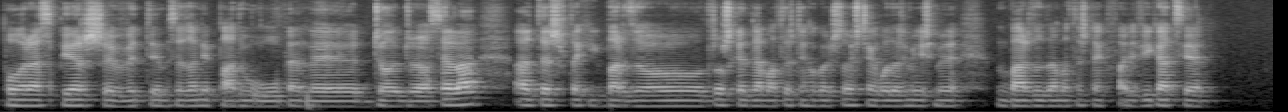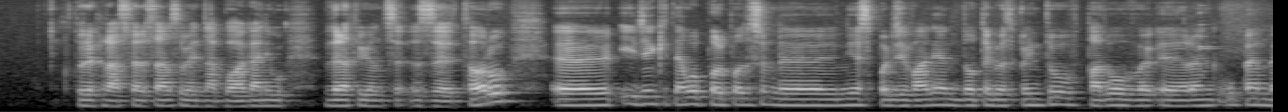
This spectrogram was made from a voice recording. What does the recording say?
po raz pierwszy w tym sezonie padł łupem George Russella, ale też w takich bardzo troszkę dramatycznych okolicznościach, bo też mieliśmy bardzo dramatyczne kwalifikacje których Russell sam sobie nabłaganił, wylatując z toru e, i dzięki temu pole position e, niespodziewanie do tego sprintu wpadło w e, ręk upem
